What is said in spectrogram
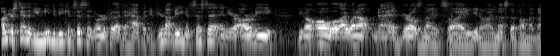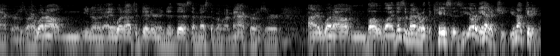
understand that you need to be consistent in order for that to happen. If you're not being consistent and you're already, you know, oh well, I went out and I had girls' night, so I, you know, I messed up on my macros, or I went out and you know, I went out to dinner and did this, I messed up on my macros, or I went out and blah blah blah. It doesn't matter what the case is. You already had a cheat. You're not getting one.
